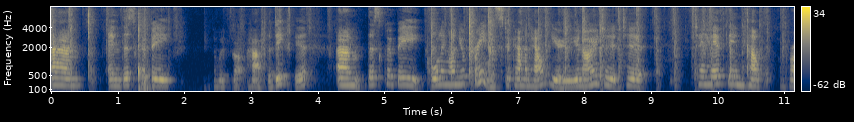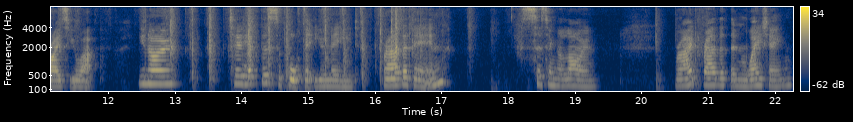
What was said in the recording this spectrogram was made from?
Um, and this could be, we've got half the deck there. Um, this could be calling on your friends to come and help you, you know, to, to, to have them help rise you up, you know, to have the support that you need rather than sitting alone, right? Rather than waiting,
